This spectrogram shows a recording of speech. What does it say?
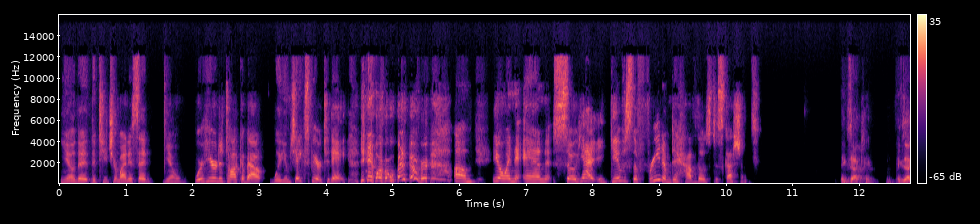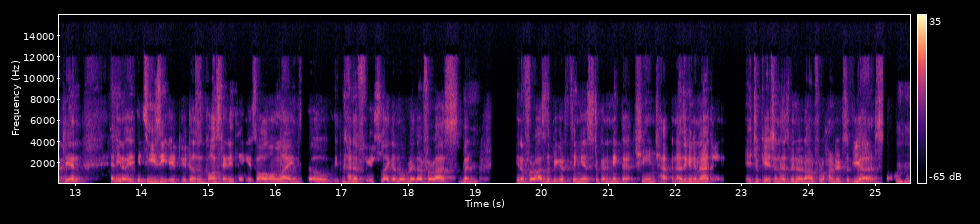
You know, the, the teacher might have said, you know, we're here to talk about William Shakespeare today, you know, or whatever. Um, you know, and and so yeah, it gives the freedom to have those discussions. Exactly. Exactly. And and you know it, it's easy it, it doesn't cost mm-hmm. anything it's all online so it kind mm-hmm. of feels like a no-brainer for us but mm-hmm. you know for us the bigger thing is to kind of make that change happen as you can mm-hmm. imagine education has been around for hundreds of years so mm-hmm.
